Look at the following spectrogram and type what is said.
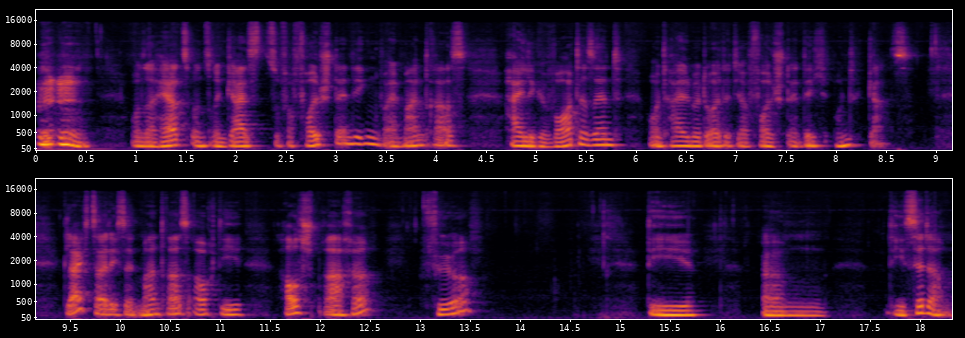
unser Herz, unseren Geist zu vervollständigen, weil Mantras heilige Worte sind und heil bedeutet ja vollständig und ganz. Gleichzeitig sind Mantras auch die Aussprache für die, ähm, die Siddham.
